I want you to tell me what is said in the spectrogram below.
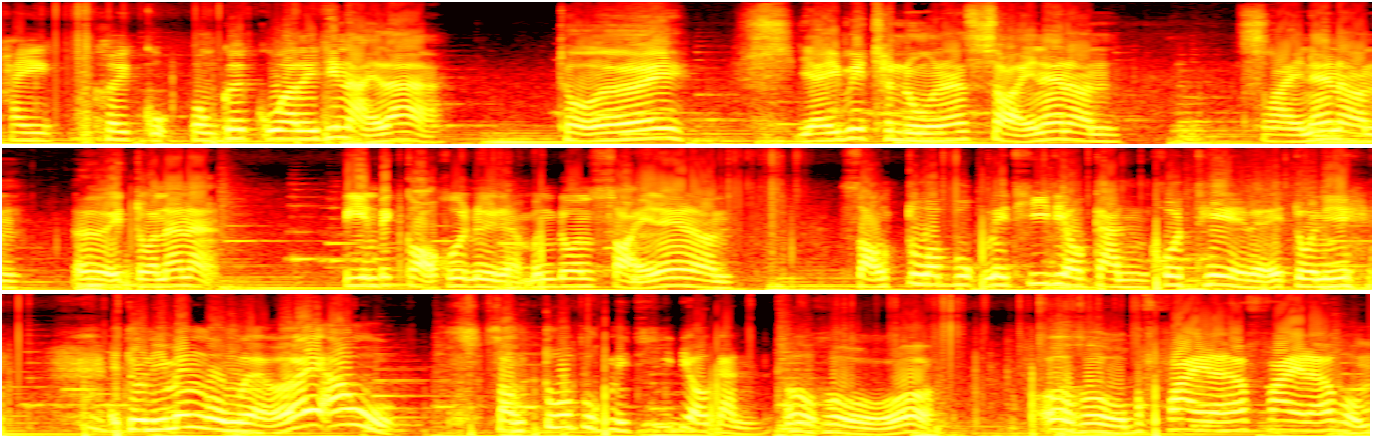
ใครเคยกุผมเคยกลัวอะไรที่ไหนล่ะโถเอ้ยอย่าให้มีธนูนะสอยแน่นอน สอยแน่นอน เออไอตัวนั้นอะปีนไปเกาะคนอื่นอะมึงโดนสอยแน่นอนสองตัวบุกในที่เดียวกันโคตรเท่เลยไอตัวนี้ไอตัวนี้แม่งงงเลยเอ้ยเอ้าสองตัวบุกในที่เดียวกัน โอ้โห โอ้โหไฟแล้วครับไฟแล้วครับผม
